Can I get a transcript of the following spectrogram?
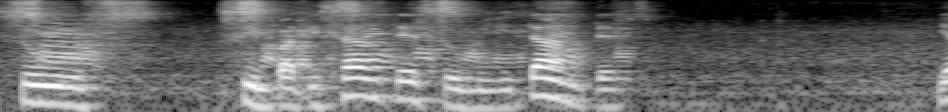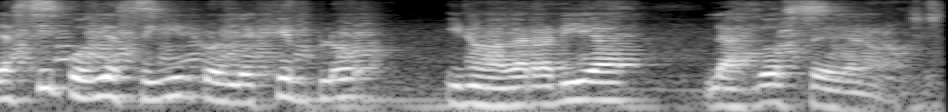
sus simpatizantes, sus militantes. Y así podía seguir con el ejemplo y nos agarraría las 12 de la noche.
